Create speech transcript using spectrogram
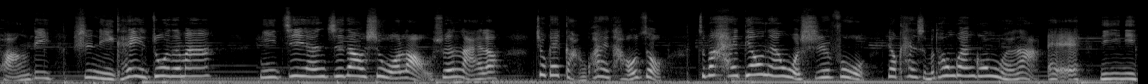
皇帝是你可以做的吗？你既然知道是我老孙来了，就该赶快逃走，怎么还刁难我师傅？要看什么通关公文啊？哎哎，你你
